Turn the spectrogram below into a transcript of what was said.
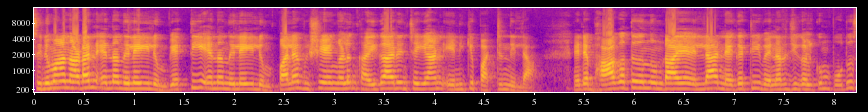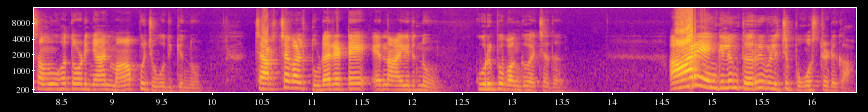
സിനിമാ നടൻ എന്ന നിലയിലും വ്യക്തി എന്ന നിലയിലും പല വിഷയങ്ങളും കൈകാര്യം ചെയ്യാൻ എനിക്ക് പറ്റുന്നില്ല. എന്റെ ഭാഗത്തു നിന്നുണ്ടായ എല്ലാ നെഗറ്റീവ് എനർജികൾക്കും പൊതുസമൂഹത്തോട് ഞാൻ മാപ്പ് ചോദിക്കുന്നു. ചർച്ചകൾ തുടരട്ടെ എന്നായിരുന്നു കുറിപ്പ് പങ്കുവച്ചത്. ആരെയെങ്കിലും തെറി വിളിച്ച് പോസ്റ്റ് ഇടുക.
